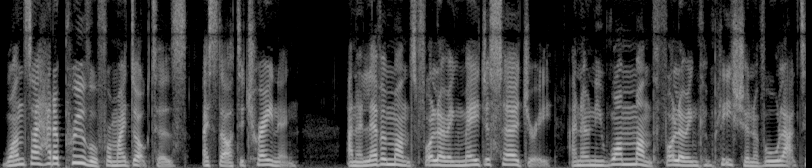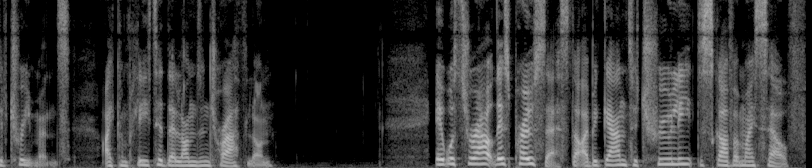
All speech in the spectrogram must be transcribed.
Once I had approval from my doctors, I started training, and 11 months following major surgery and only one month following completion of all active treatments, I completed the London Triathlon. It was throughout this process that I began to truly discover myself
